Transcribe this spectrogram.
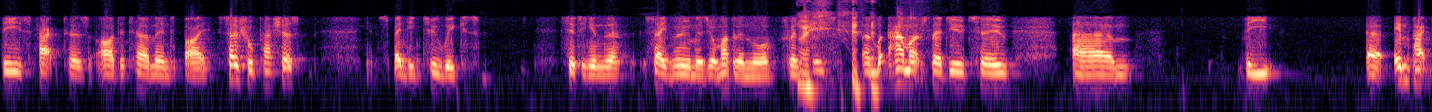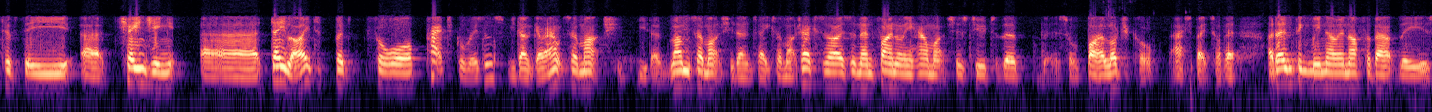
these factors are determined by social pressures, you know, spending two weeks sitting in the same room as your mother-in-law, for instance, and how much they're due to um, the uh, impact of the uh, changing uh, daylight, but for practical reasons, you don't go out so much, you don't run so much, you don't take so much exercise, and then finally, how much is due to the, the sort of biological aspect of it. I don't think we know enough about these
